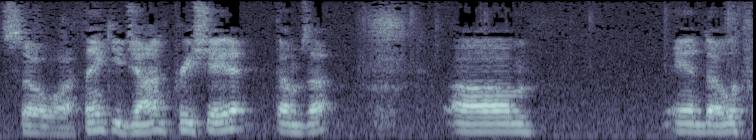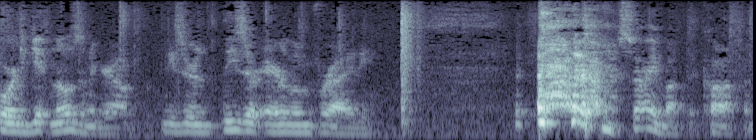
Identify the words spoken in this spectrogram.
So uh, thank you, John. Appreciate it. Thumbs up. Um, and uh, look forward to getting those in the ground. These are these are heirloom variety. Sorry about the coughing.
